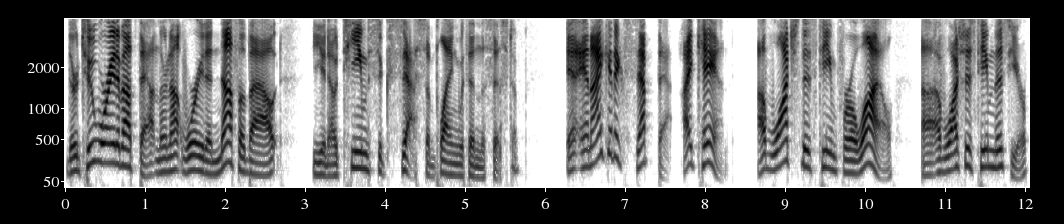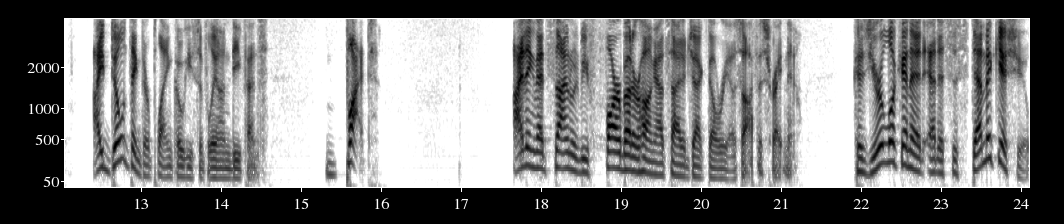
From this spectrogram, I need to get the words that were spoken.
They're too worried about that, and they're not worried enough about you know, team success and playing within the system. And, and, I can accept that. I can. I've watched this team for a while. Uh, I've watched this team this year. I don't think they're playing cohesively on defense. But I think that sign would be far better hung outside of Jack Del Rio's office right now. Because you're looking at, at a systemic issue.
